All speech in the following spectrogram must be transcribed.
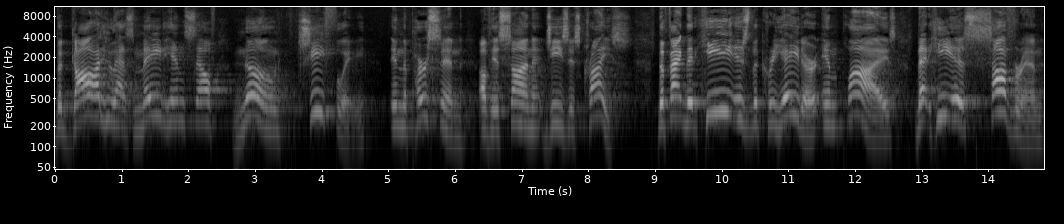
the God who has made himself known chiefly in the person of his Son, Jesus Christ. The fact that he is the creator implies that he is sovereign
